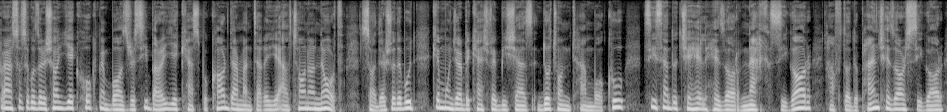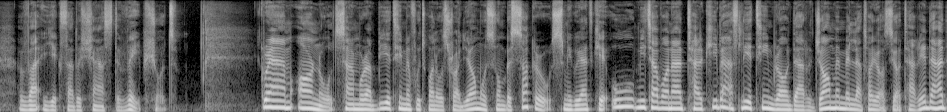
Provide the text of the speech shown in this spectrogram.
بر اساس گزارش ها یک حکم بازرسی برای یک کسب و کار در منطقه التانا نورث صادر شده بود که منجر به کشف بیش از دو تن تنباکو، 340 هزار نخ سیگار، 75 هزار سیگار و 160 ویپ شد. گرام آرنولد سرمربی تیم فوتبال استرالیا موسوم به ساکروس می‌گوید که او می‌تواند ترکیب اصلی تیم را در جام ملت‌های آسیا تغییر دهد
